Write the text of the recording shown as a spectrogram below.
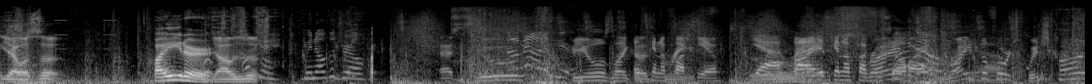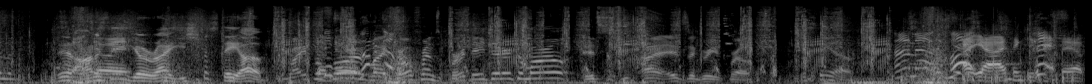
Yeah, what's up? Fighter. Yeah, what's up? Okay, we know the drill. At two I'm out of here. feels like That's a gonna grief. fuck you. Yeah, that is gonna fuck you so Right, hard. right before TwitchCon, Dude, honestly, you're right. You should just stay up. right before my girlfriend's birthday dinner tomorrow, it's I, it's a grief, bro. Just stay up. I'm out of Uh, yeah, I think you should stay up.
